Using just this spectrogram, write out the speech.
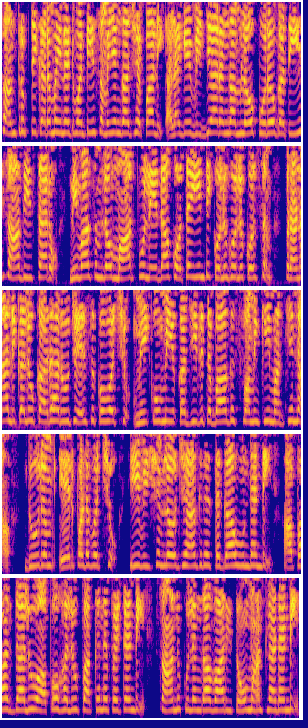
సంతృప్తికరమైనటువంటి సమయంగా చెప్పాలి. అలాగే విద్యారంగంలో పురోగతి సాధిస్తారు. నివాసంలో మార్పు లేదా కొత్త ఇంటి కొనుగోలు కోసం ప్రణాళికలు ఖరారు చేసుకోవచ్చు. మీకు మీ యొక్క జీవిత భాగస్వామికి మధ్యన దూరం ఏర్పడవచ్చు. ఈ విషయంలో జాగ్రత్తగా ఉండండి. అపార్థాలు అపోహలు పక్కన పెట్టండి. సానుకూలంగా వారితో మాట్లాడండి.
